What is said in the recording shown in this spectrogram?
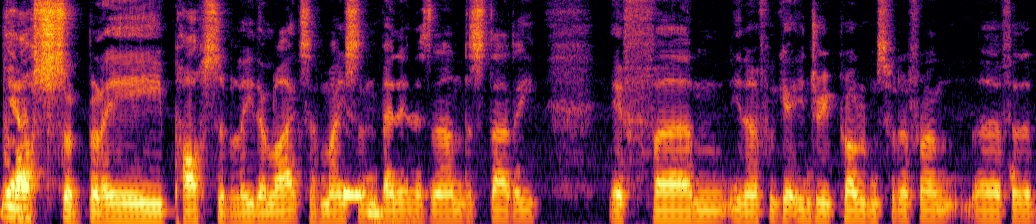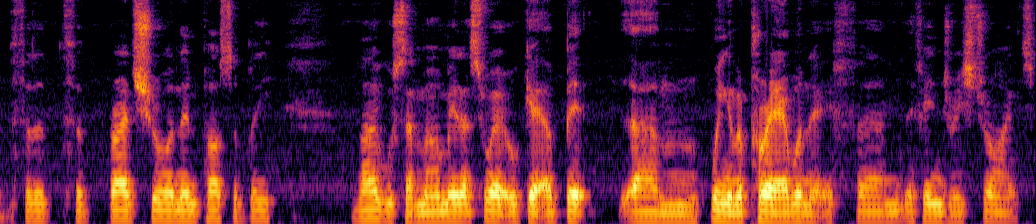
yeah. Possibly, possibly the likes of Mason Bennett as an understudy. If um, you know, if we get injury problems for the front uh, for the for the for Bradshaw, and then possibly Voglsammer. I mean, that's where it will get a bit um, wing and a prayer, wouldn't it? If um, if injury strikes.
